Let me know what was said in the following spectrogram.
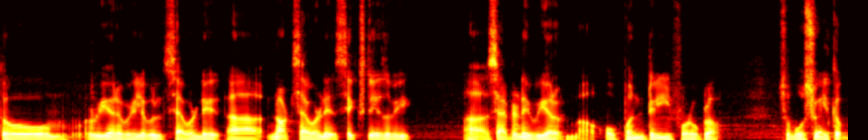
तो we are available seven days not seven days six days a week Saturday we are open till four o'clock so most welcome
